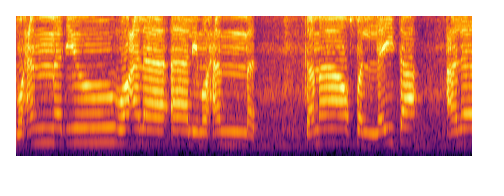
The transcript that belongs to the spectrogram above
محمد وعلى آل محمد كما صليت على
